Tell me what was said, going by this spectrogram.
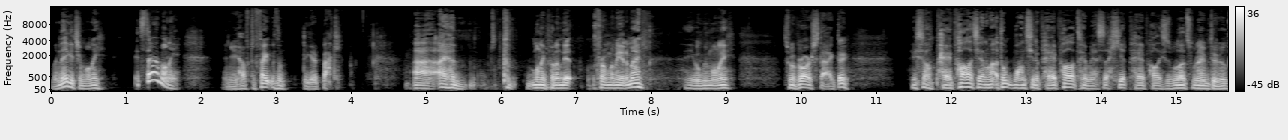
when they get your money, it's their money and you have to fight with them to get it back. Uh, I had money put in it from a mate of mine. He owed me money. So my brother stag do. He said, I'll PayPal it to you. I'm like, I don't want you to PayPal it to me. I said, I hate PayPal. He says, well, that's what I'm doing.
